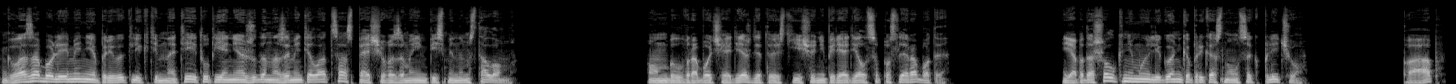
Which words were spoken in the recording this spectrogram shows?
Глаза более-менее привыкли к темноте, и тут я неожиданно заметил отца, спящего за моим письменным столом. Он был в рабочей одежде, то есть еще не переоделся после работы. Я подошел к нему и легонько прикоснулся к плечу. «Пап?»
